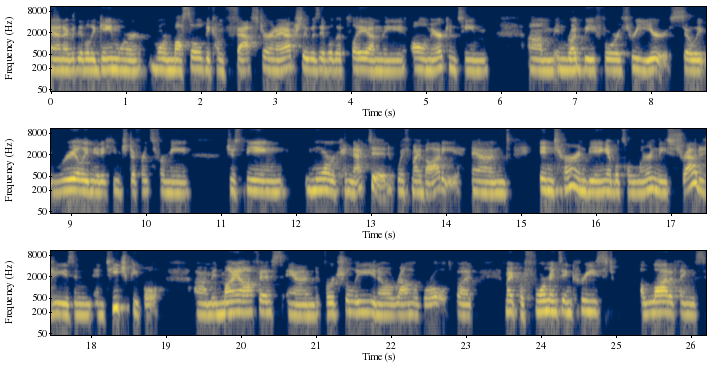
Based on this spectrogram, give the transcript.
and I was able to gain more more muscle, become faster, and I actually was able to play on the All American team um, in rugby for three years. So it really made a huge difference for me, just being more connected with my body, and in turn being able to learn these strategies and, and teach people um, in my office and virtually, you know, around the world. But my performance increased. A lot of things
